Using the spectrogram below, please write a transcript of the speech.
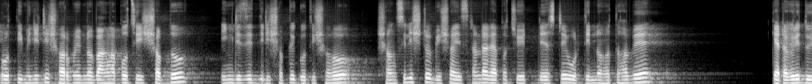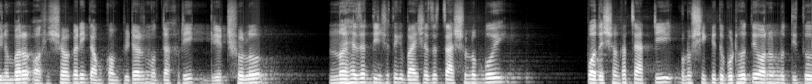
প্রতি মিনিটে সর্বনিম্ন বাংলা পঁচিশ শব্দ ইংরেজি তিরিশ শব্দে গতিসহ সংশ্লিষ্ট বিষয় স্ট্যান্ডার্ড অ্যাপোচুইট টেস্টে উত্তীর্ণ হতে হবে। ক্যাটাগরি দুই নম্বর অফিস সহকারী কাম কম্পিউটার মুদ্রাক্ষরিক গ্রেড ষোলো, নয় হাজার তিনশো থেকে বাইশ হাজার চারশো নব্বই। পদের সংখ্যা চারটি কোনো স্বীকৃত ভোট হতে অনন্য দ্বিতীয়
